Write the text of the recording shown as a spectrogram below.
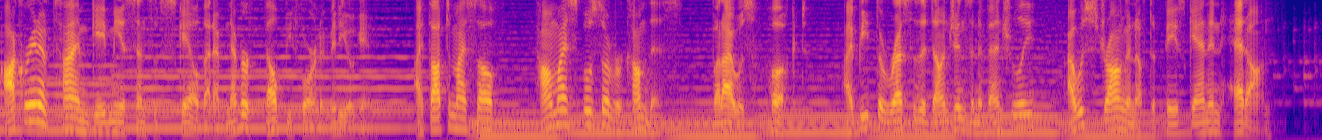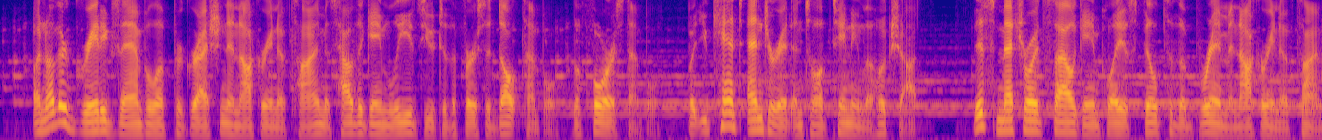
Ocarina of Time gave me a sense of scale that I've never felt before in a video game. I thought to myself, how am I supposed to overcome this? But I was hooked. I beat the rest of the dungeons and eventually, I was strong enough to face Ganon head on. Another great example of progression in Ocarina of Time is how the game leads you to the first adult temple, the Forest Temple, but you can't enter it until obtaining the hookshot. This Metroid-style gameplay is filled to the brim in Ocarina of Time.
